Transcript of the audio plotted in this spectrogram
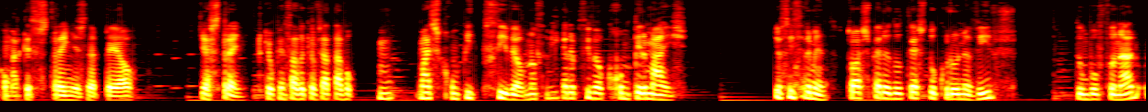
com marcas estranhas na pele. É estranho, porque eu pensava que ele já estava mais corrompido possível, não sabia que era possível corromper mais. Eu, sinceramente, estou à espera do teste do coronavírus, de um Bolsonaro,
